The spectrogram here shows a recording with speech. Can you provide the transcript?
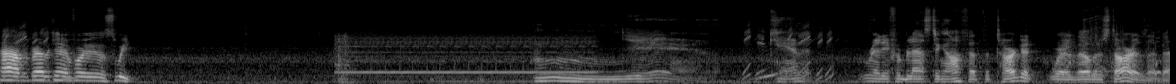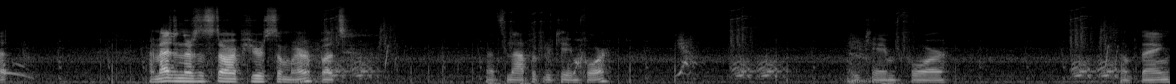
Ah, Have a brother cannon for you. Sweet. Mmm, yeah. Cannon. Ready for blasting off at the target where the other star is, I bet. I imagine there's a star up here somewhere, but that's not what we came for. We came for something.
